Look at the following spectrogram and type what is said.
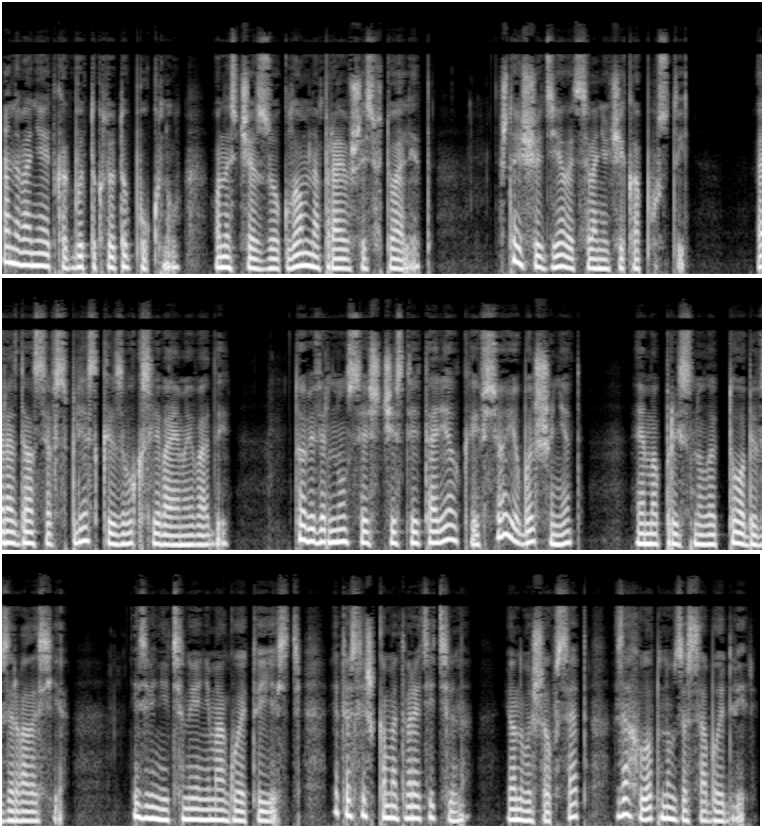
Она воняет, как будто кто-то пукнул. Он исчез за углом, направившись в туалет. Что еще делать с вонючей капустой? Раздался всплеск и звук сливаемой воды. Тоби вернулся с чистой тарелкой, и все, ее больше нет. Эмма прыснула. «Тоби!» — взорвалась я. «Извините, но я не могу это есть. Это слишком отвратительно». И он вышел в сад, захлопнув за собой дверь.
